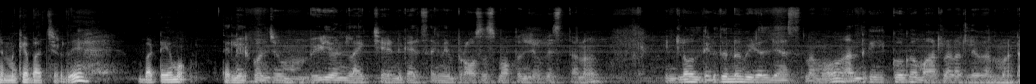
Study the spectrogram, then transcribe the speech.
నిమ్మకాయ బచ్చడిది బట్ ఏమో తెలియదు. కొంచెం వీడియోని లైక్ చేయండి. ఖచ్చితంగా నేను ప్రాసెస్ మొత్తం చూపిస్తాను. ఇంట్లో వాళ్ళు తిడుతున్న వీడియోలు చేస్తున్నాము. అందుకే ఎక్కువగా మాట్లాడట్లేదు అనమాట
